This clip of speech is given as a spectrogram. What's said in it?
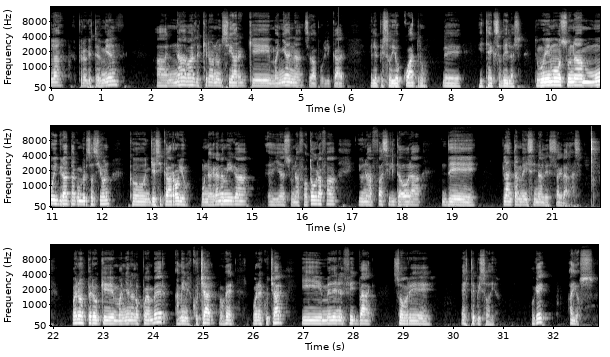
Hola, espero que estén bien. Ah, nada más les quiero anunciar que mañana se va a publicar el episodio 4 de It Takes a Village. Tuvimos una muy grata conversación con Jessica Arroyo, una gran amiga. Ella es una fotógrafa y una facilitadora de plantas medicinales sagradas. Bueno, espero que mañana los puedan ver, a mí escuchar, a ver, puedan escuchar y me den el feedback sobre este episodio. ¿Ok? Adiós.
